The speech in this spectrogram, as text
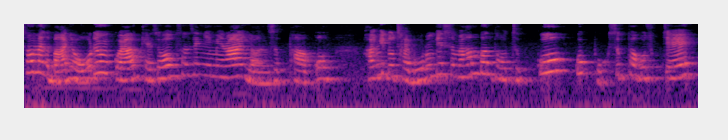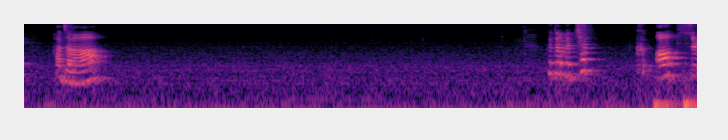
처음에는 많이 어려울 거야. 계속 선생님이랑 연습하고 강의도 잘 모르겠으면 한 번 더 듣고 꼭 복습하고 숙제하자. 그 다음에 체크 업 3.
